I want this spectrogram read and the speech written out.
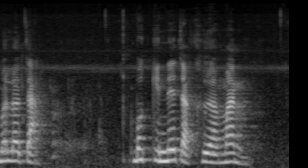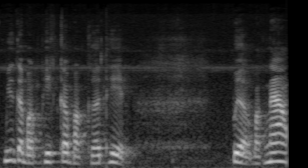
เมื่อเราจะบ่กินได้จากเครื่องมัน มีแต่บักพริกกับบักเขือเทศ เปลือกบักนาว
